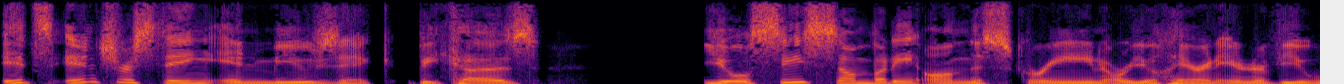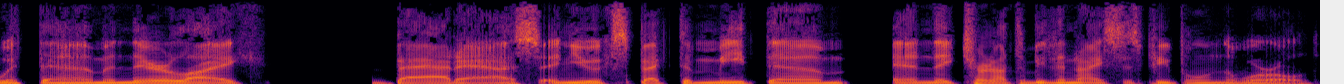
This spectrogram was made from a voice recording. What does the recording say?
It's interesting in music because you'll see somebody on the screen or you'll hear an interview with them and they're like badass and you expect to meet them and they turn out to be the nicest people in the world.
